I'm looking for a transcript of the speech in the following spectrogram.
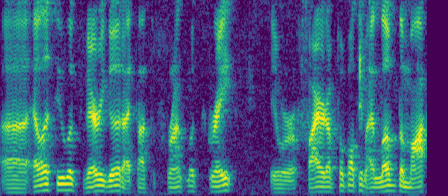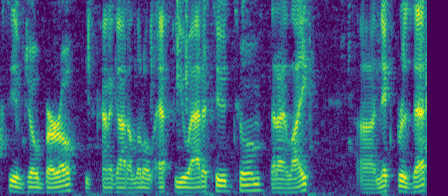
Uh, LSU looked very good. I thought the front looked great. They were a fired up football team. I love the moxie of Joe Burrow. He's kind of got a little FU attitude to him that I like. Uh, Nick Brossette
